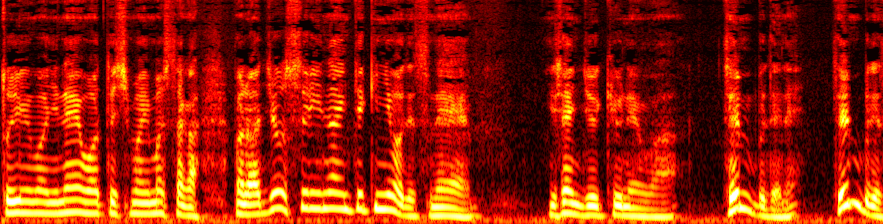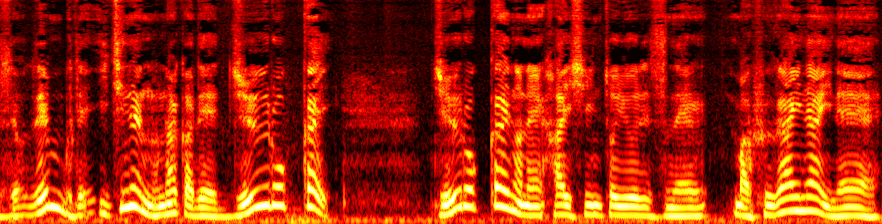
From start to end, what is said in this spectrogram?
という間にね、終わってしまいましたが、まあ、ラジオ39的にはですね、2019年は全部でね、全部ですよ、全部で1年の中で16回、16回のね、配信というですね、まあ、不甲斐ないね、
